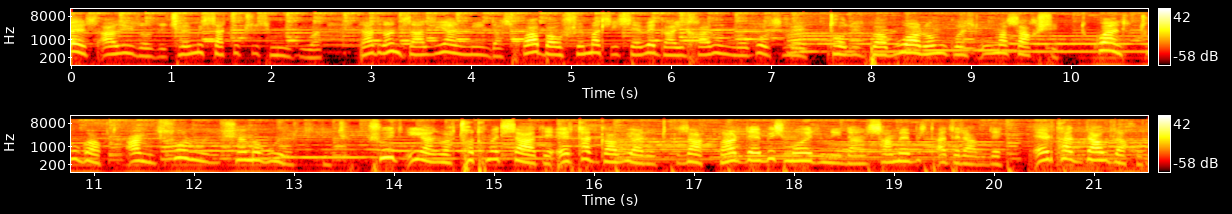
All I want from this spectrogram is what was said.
ეს ალიზოზე ჩემი საჩუქრის მიგვარ, რადგან ძალიან მინდა სხვა ბავშვებმაც ისევე გაიხარონ როგორც მე. თოლის ბაბუა რომ გვესტურმა სახში. თქვენ თუ გაქვთ ამ სურვილი შემოგვიერთდით. 7 იანვარ 14 საათზე ერთად გავიაროთ გზა ვარდების მოედნიდან სამების ტაძრამდე. ერთად დავძახოთ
